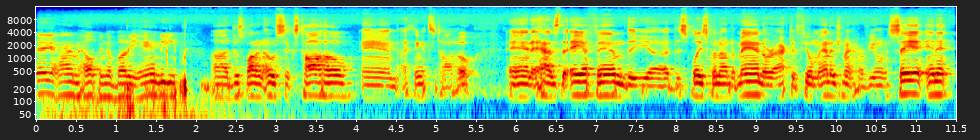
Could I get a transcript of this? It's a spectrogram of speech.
Today I'm helping a buddy Andy. Uh, just bought an 06 Tahoe, and I think it's a Tahoe. And it has the AFM, the uh, displacement on demand or active fuel management, however you want to say it, in it.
